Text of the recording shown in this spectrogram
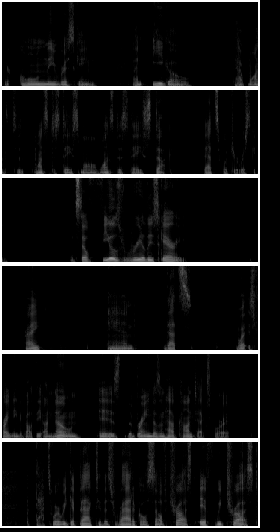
You're only risking an ego that wants to wants to stay small, wants to stay stuck. That's what you're risking. It still feels really scary. Right? And that's what is frightening about the unknown is the brain doesn't have context for it. But that's where we get back to this radical self trust. If we trust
